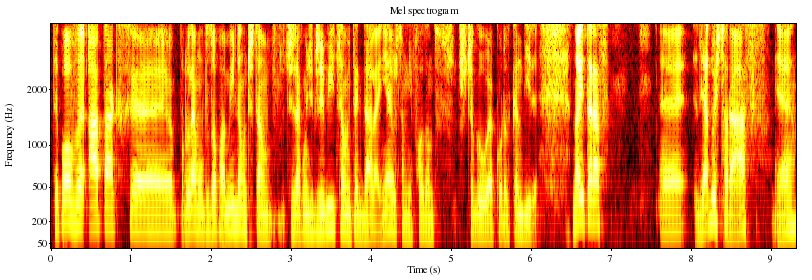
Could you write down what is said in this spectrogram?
Typowy atak e, problemów z dopaminą, czy tam, czy z jakąś grzybicą i tak dalej, nie? Już tam nie wchodząc w szczegóły akurat candidy. No i teraz e, zjadłeś to raz, nie?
